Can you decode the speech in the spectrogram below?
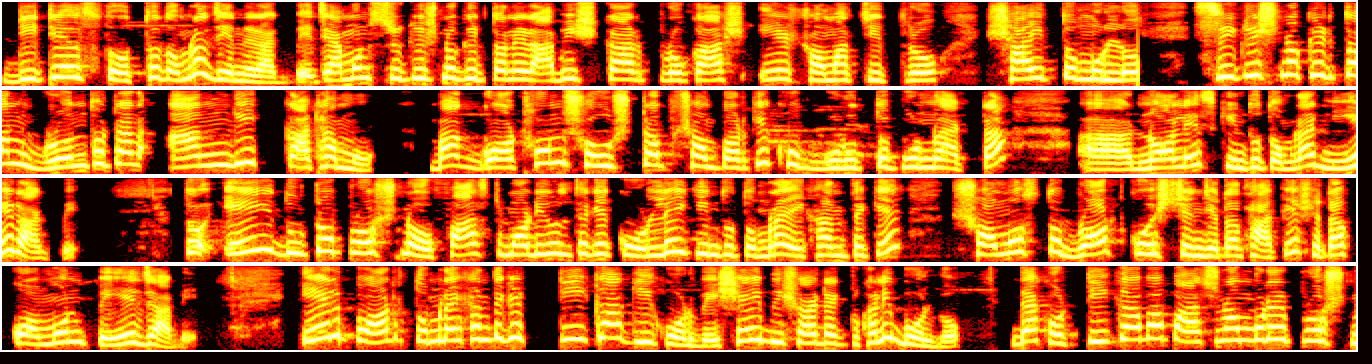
ডিটেলস তথ্য তোমরা জেনে রাখবে। যেমন শ্রীকৃষ্ণ কীর্তনের আবিষ্কার, প্রকাশ, এর সমাজচিত্র সাহিত্য মূল্য শ্রীকৃষ্ণ কীর্তন গ্রন্থটার আঙ্গিক কাঠামো বা গঠন সৌষ্ঠব সম্পর্কে খুব গুরুত্বপূর্ণ একটা নলেজ কিন্তু তোমরা নিয়ে রাখবে। তো এই দুটো প্রশ্ন ফার্স্ট মডিউল থেকে করলেই কিন্তু তোমরা এখান থেকে সমস্ত ব্রড কোয়েশ্চেন যেটা থাকে সেটা কমন পেয়ে যাবে। এরপর তোমরা এখান থেকে টিকা কি করবে সেই বিষয়টা একটুখানি বলব। দেখো, টিকা বা পাঁচ নম্বরের প্রশ্ন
